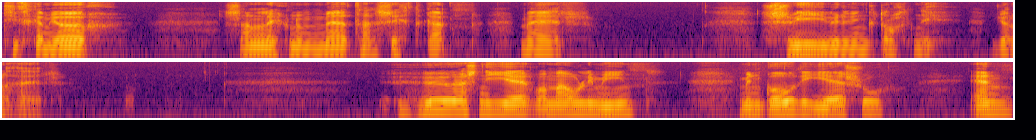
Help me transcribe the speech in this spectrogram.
týðka mjög sannleiknum meta sitt gagn meir svívirðing drottni gjöra þeir. Hugast nýjeg og máli mín, minn góði Jésu, en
